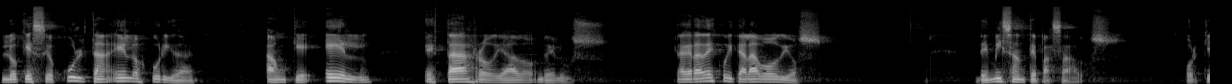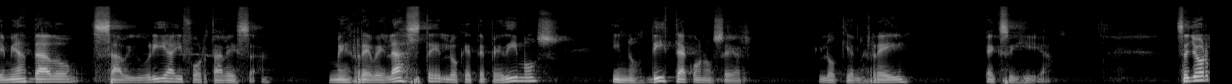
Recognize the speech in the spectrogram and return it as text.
lo que se oculta en la oscuridad, aunque Él está rodeado de luz. Te agradezco y te alabo, oh Dios, de mis antepasados, porque me has dado sabiduría y fortaleza. Me revelaste lo que te pedimos y nos diste a conocer lo que el rey exigía. Señor,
